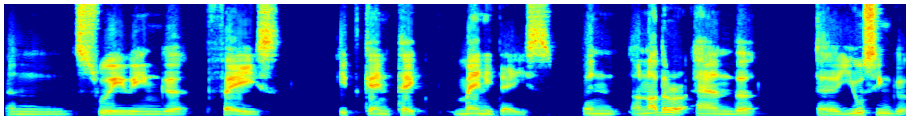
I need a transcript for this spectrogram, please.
and sewing phase it can take many days and another hand uh, using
